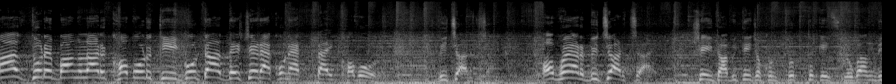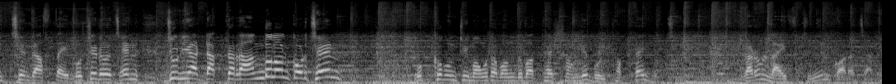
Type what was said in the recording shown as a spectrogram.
মাস ধরে বাংলার খবর কি, গোটা দেশের এখন একটাই খবর, বিচার চায় অভয়ার বিচার চায় সেই দাবিতে যখন প্রত্যেকেই স্লোগান দিচ্ছেন, রাস্তায় বসে রয়েছেন, জুনিয়র ডাক্তাররা আন্দোলন করছেন, মুখ্যমন্ত্রী মমতা বন্দ্যোপাধ্যায়ের সঙ্গে বৈঠকটাই হচ্ছে। কারণ লাইভ স্ট্রিমিং করা যাবে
